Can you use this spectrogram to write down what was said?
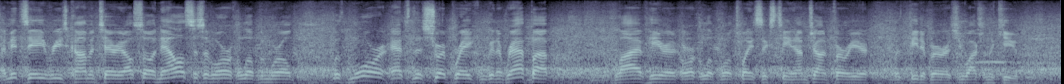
Amit Zavery's commentary, also analysis of Oracle Open World. With more after this short break, we're going to wrap up live here at Oracle Open World 2016. I'm John Furrier with Peter Burris. You're watching theCUBE.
